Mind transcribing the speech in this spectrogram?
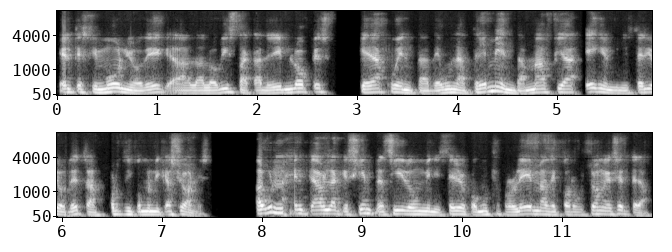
el testimonio de la lobista Cadelim López, que da cuenta de una tremenda mafia en el Ministerio de Transporte y Comunicaciones. Alguna gente habla que siempre ha sido un ministerio con muchos problemas de corrupción, etcétera,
